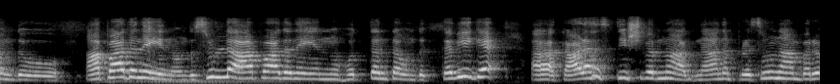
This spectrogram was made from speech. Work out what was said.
ಒಂದು ಆಪಾದನೆಯನ್ನು, ಒಂದು ಸುಳ್ಳು ಆಪಾದನೆಯನ್ನು ಹೊತ್ತಂತ ಒಂದು ಕವಿಗೆ ಆ ಕಾಳಹಸ್ತೀಶ್ವರನು, ಆ ಜ್ಞಾನ ಪ್ರಸೂನಾಂಬರು,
